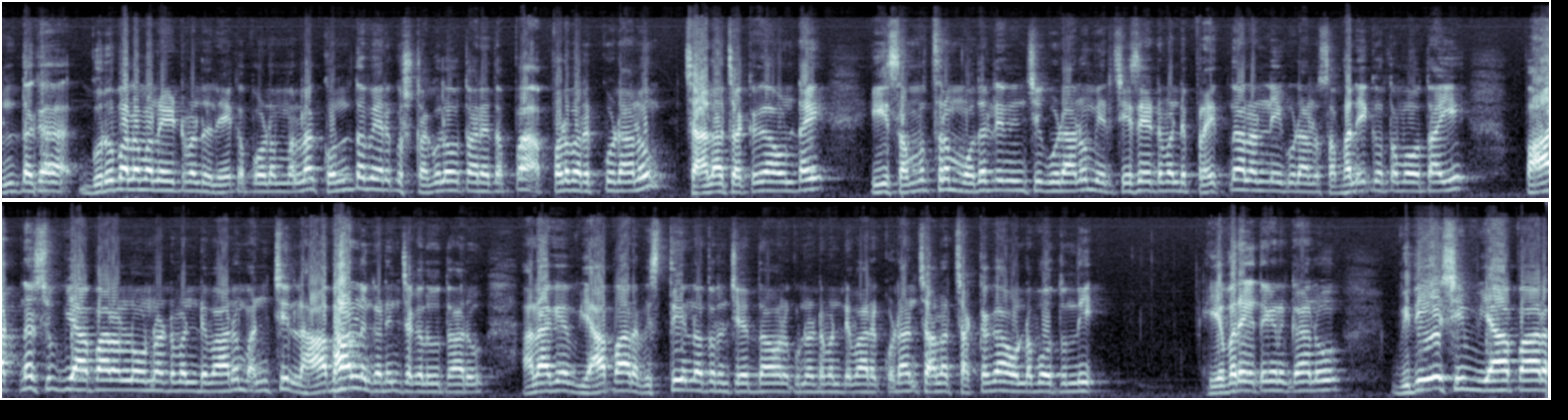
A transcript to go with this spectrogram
అంతగా గురుబలం అనేటువంటిది లేకపోవడం వల్ల కొంతమేరకు స్ట్రగుల్ అవుతారే తప్ప అప్పటి వరకు కూడాను చాలా చక్కగా ఉంటాయి. ఈ సంవత్సరం మొదటి నుంచి కూడాను మీరు చేసేటువంటి ప్రయత్నాలన్నీ కూడాను సఫలీకృతమవుతాయి పార్ట్నర్షిప్ వ్యాపారంలో ఉన్నటువంటి వారు మంచి లాభాలను గణించగలుగుతారు. అలాగే వ్యాపార విస్తీర్ణతను చేద్దాం అనుకున్నటువంటి వారికి కూడా చాలా చక్కగా ఉండబోతుంది. ఎవరైతే కనుకను విదేశీ వ్యాపార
